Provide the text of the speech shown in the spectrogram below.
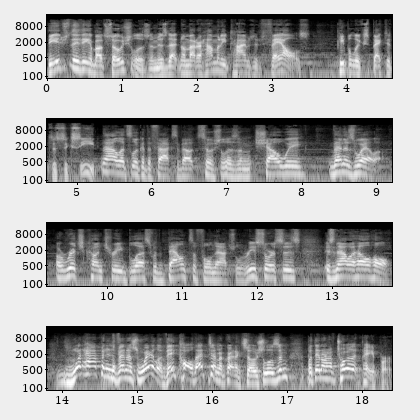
The interesting thing about socialism is that no matter how many times it fails, people expect it to succeed. Now let's look at the facts about socialism, shall we? Venezuela, a rich country blessed with bountiful natural resources, is now a hellhole. What happened in Venezuela? They call that democratic socialism, but they don't have toilet paper,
